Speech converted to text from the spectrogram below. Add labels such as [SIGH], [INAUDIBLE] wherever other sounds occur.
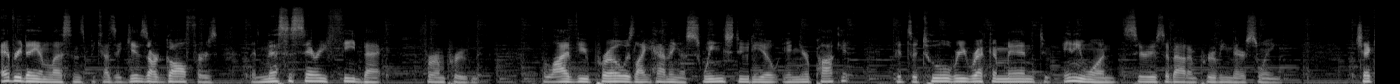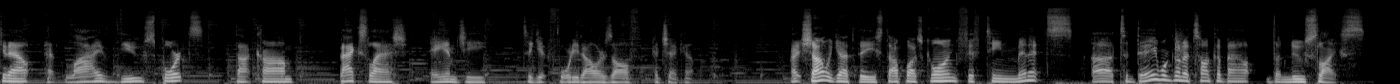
every day in lessons because it gives our golfers the necessary feedback for improvement. The LiveView Pro is like having a swing studio in your pocket. It's a tool we recommend to anyone serious about improving their swing. Check it out at liveviewsports.com backslash AMG to get $40 off at checkout. All right, Sean, we got the stopwatch going, 15 minutes. Uh, today we're going to talk about the new slice.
